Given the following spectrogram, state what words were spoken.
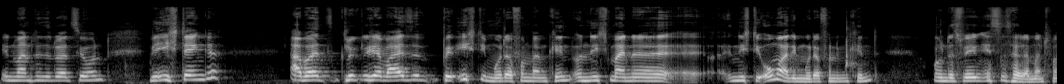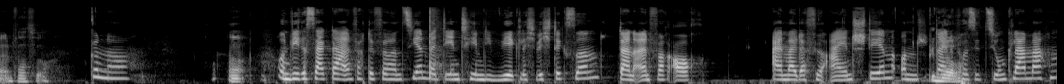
in manchen Situationen, wie ich denke. Aber glücklicherweise bin ich die Mutter von meinem Kind und nicht meine, äh, nicht die Oma die Mutter von dem Kind. Und deswegen ist es halt dann manchmal einfach so. Genau. Ja. Und wie gesagt, da einfach differenzieren bei den Themen, die wirklich wichtig sind, dann einfach auch einmal dafür einstehen und Genau. deine Position klar machen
